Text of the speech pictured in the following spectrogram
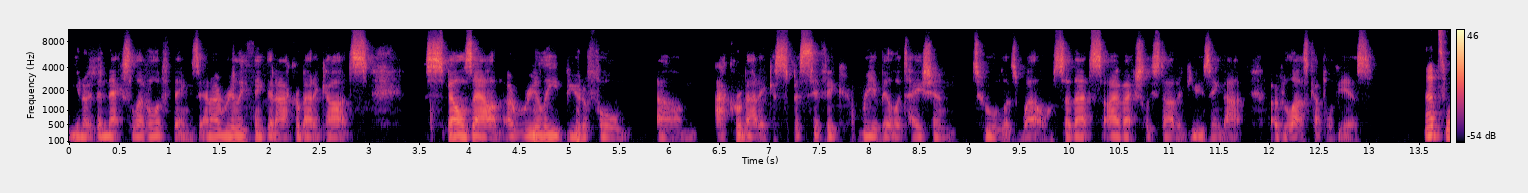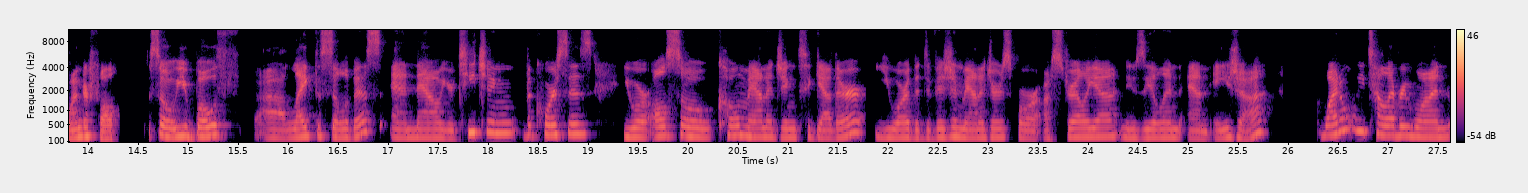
you know the next level of things. And i really think that acrobatic arts spells out a really beautiful um, acrobatic specific rehabilitation tool as well. So that's i've actually started using that over the last couple of years. That's wonderful so you both uh, like the syllabus and now you're teaching the courses. You are also co-managing together. You are the division managers for australia new zealand and asia. Why don't we tell everyone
